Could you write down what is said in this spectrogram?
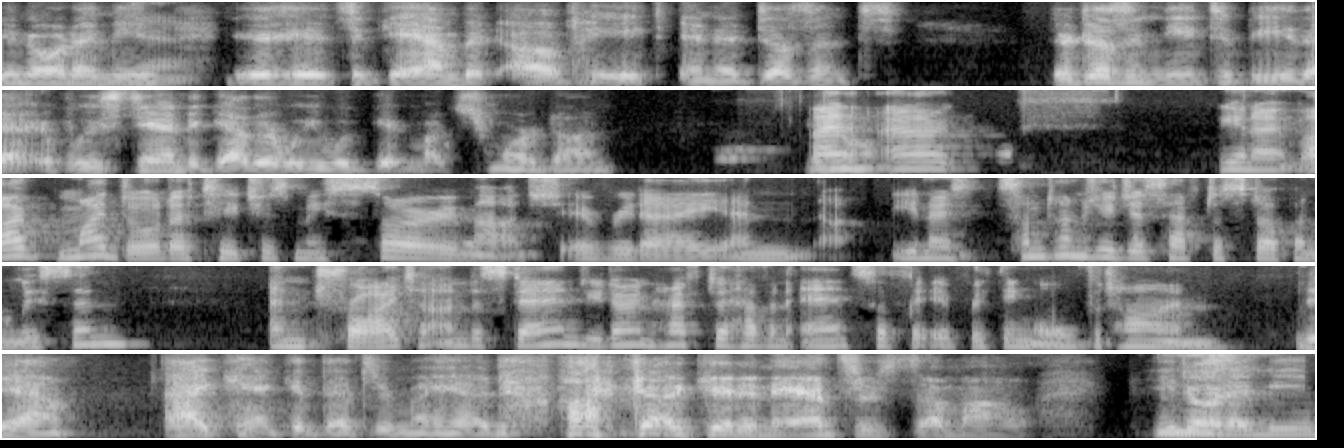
You know what I mean? Yeah. it- it's a gambit of hate and it doesn't there doesn't need to be that if we stand together we would get much more done you and, know? and I, you know, I, my daughter teaches me so much every day, and you know, sometimes you just have to stop and listen and try to understand. You don't have to have an answer for everything all the time. yeah i can't get that through my head i gotta get an answer somehow you know what i mean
